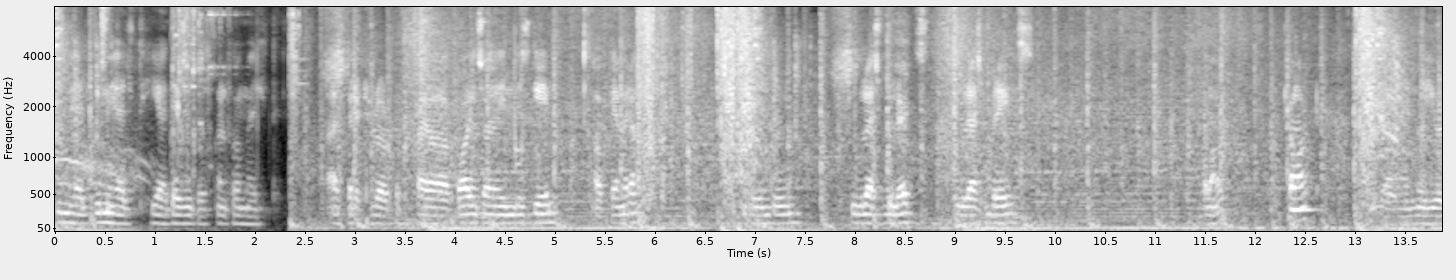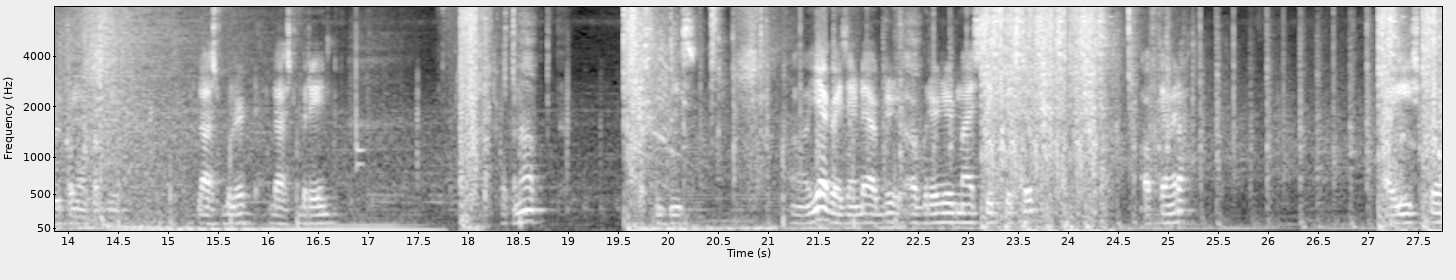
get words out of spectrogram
Give me health, give me health. Yeah, there we go. Confirm health. I've collected a lot of uh, points in this game of camera. Boom, boom. Two last bullets, two last brains. Come out. Come out. Yeah, I know you will come out of here. Last bullet, last brain. Open up. Uh, yeah, guys, and I upgrade, upgraded my six pistol of camera. I reached the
